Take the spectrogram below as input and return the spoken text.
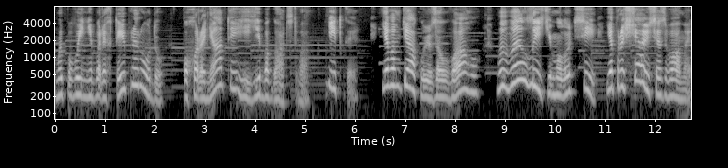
Ми повинні берегти природу, охороняти її багатства. Дітки, я вам дякую за увагу. Ви великі молодці. Я прощаюся з вами.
